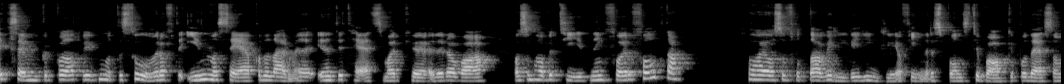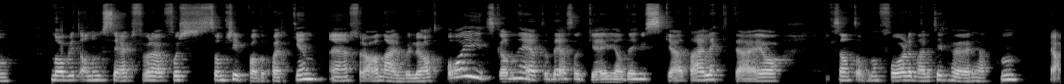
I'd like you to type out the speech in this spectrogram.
eksempel på at vi på en måte zoomer ofte inn og ser på det der med identitetsmarkører og hva, hva som har betydning for folk. da. Og har også fått da veldig hyggelig og fin respons tilbake på det som nå blitt annonsert for, for, som Skilpaddeparken eh, fra nærmiljøet at oi, skal den hete det, så gøy, ja det husker jeg, der lekte jeg, og sant, at man får den der tilhørigheten. Ja.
